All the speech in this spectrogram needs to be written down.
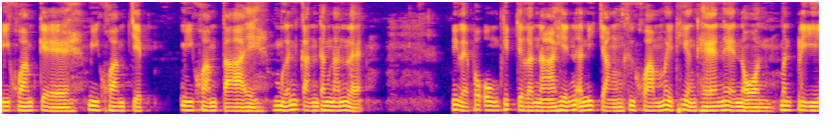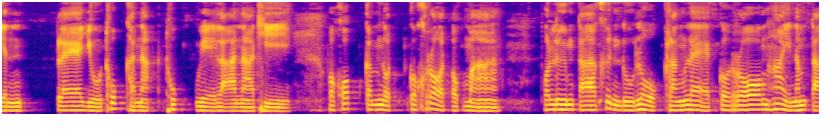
มีความแก่ มีความเจ็บ มีความตายเหมือนกันทั้งนั้นแหละ นี่แหละพระองค์พิจารณาเห็นอนิจจังคือความไม่เที่ยงแท้แน่นอน มันเปลี่ยนแปลอยู่ทุกขณะ ทุกเวลานาที พอครบกำหนดก็คลอดออกมา พอลืมตาขึ้นดูโลกครั้งแรกก็ร้องไห้น้ำตา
